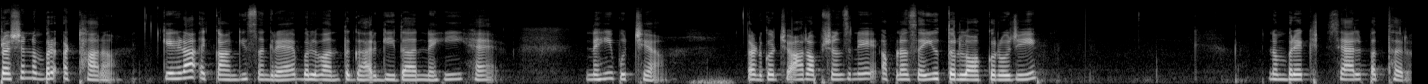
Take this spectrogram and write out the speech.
ਪ੍ਰਸ਼ਨ ਨੰਬਰ 18 ਕਿਹੜਾ ਇਕਾਂਗੀ ਸੰਗ੍ਰਹਿ ਬਲਵੰਤ ਗਾਰਗੀ ਦਾ ਨਹੀਂ ਹੈ? ਨਹੀਂ ਪੁੱਛਿਆ। ਤੁਹਾਡੇ ਕੋਲ ਚਾਰ ਆਪਸ਼ਨਸ ਨੇ। ਆਪਣਾ ਸਹੀ ਉੱਤਰ ਲੌਕ ਕਰੋ ਜੀ। ਨੰਬਰ 1 ਸੈਲ ਪੱਥਰ।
